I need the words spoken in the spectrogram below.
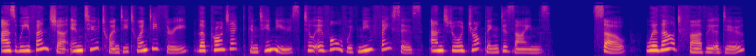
As we venture into 2023, the project continues to evolve with new faces and jaw-dropping designs. So, without further ado,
